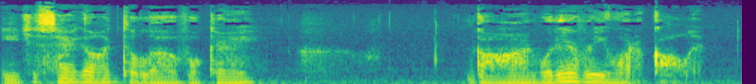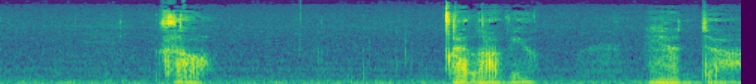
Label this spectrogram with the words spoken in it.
You just hang on to love, okay? God, whatever you want to call it. So, I love you. And, uh,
